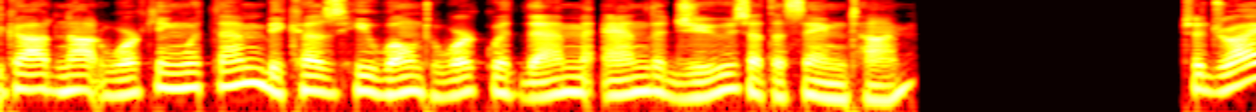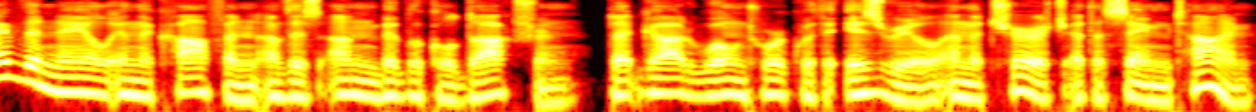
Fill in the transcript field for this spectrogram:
God not working with them because he won't work with them and the Jews at the same time? To drive the nail in the coffin of this unbiblical doctrine that God won't work with Israel and the church at the same time,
